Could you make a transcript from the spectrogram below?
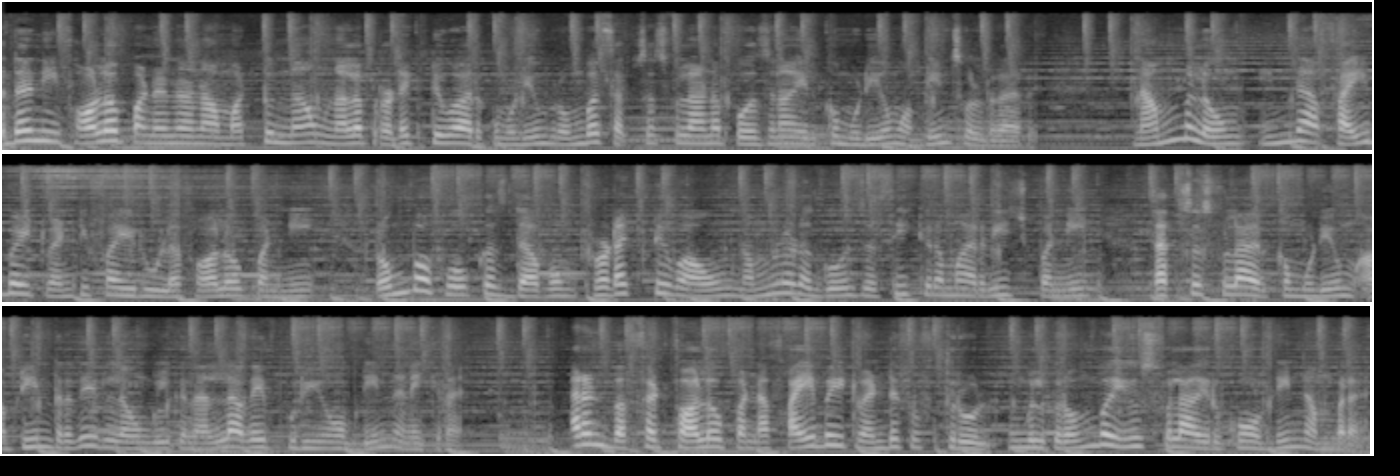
அதை நீ ஃபாலோ பண்ணினா மட்டும்தான் உன்னால் ப்ரொடக்டிவாக இருக்க முடியும். ரொம்ப சக்ஸஸ்ஃபுல்லான பர்சனாக இருக்க முடியும் அப்படின்னு சொல்கிறாரு நம்மளும் இந்த ஃபைவ் பை டுவெண்ட்டி ஃபைவ் ரூலை ஃபாலோ பண்ணி ரொம்ப ஃபோக்கஸ்டாகவும் ப்ரொடக்டிவாகவும் நம்மளோட கோல்ஸை சீக்கிரமாக ரீச் பண்ணி சக்ஸஸ்ஃபுல்லாக இருக்க முடியும் அப்படின்றது இதில் உங்களுக்கு நல்லாவே புரியும் அப்படின்னு நினைக்கிறேன். ஆரன் பஃபட் ஃபாலோ பண்ண five by twenty fifth rule உங்களுக்கு ரொம்ப யூஸ்ஃபுல்லாக இருக்கும் அப்படின்னு நம்புறேன்.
